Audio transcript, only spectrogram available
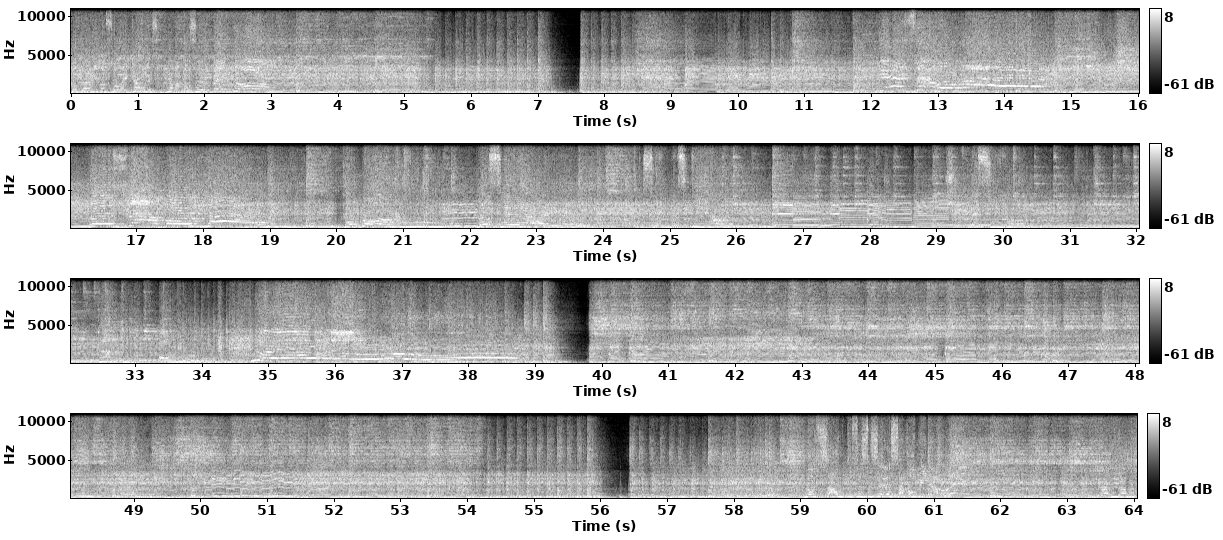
Donde arriba cables y abajo salto se sucede esa abominable. É. Cada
